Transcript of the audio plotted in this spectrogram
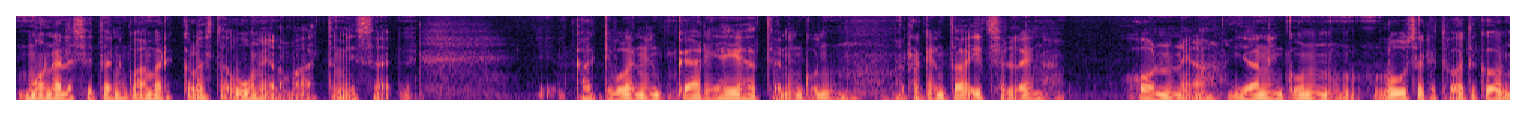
monelle sitä niin kuin amerikkalaista unelmaa, että missä kaikki voi niin kääriä hihat ja niin kuin rakentaa itselleen onnea ja niin kuin luuserit hoitakoon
